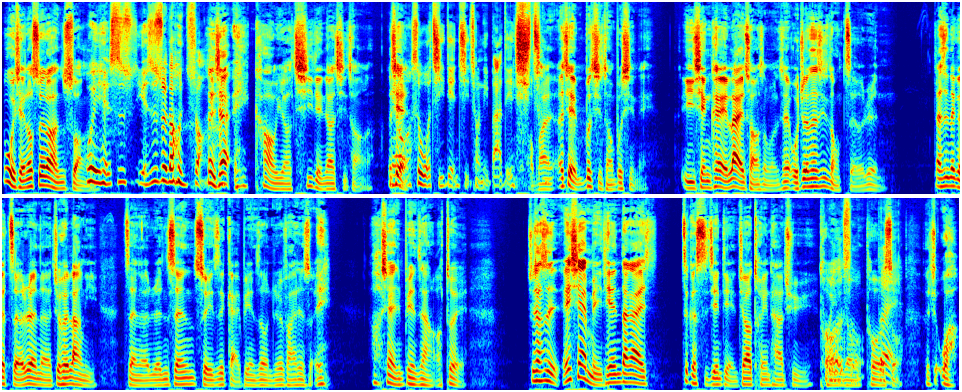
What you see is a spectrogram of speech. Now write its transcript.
因为我以前都睡到很爽，啊，我也是也是睡到很爽，啊。那你现在哎、欸、靠，要七点就要起床了，而且是我七点起床，你八点起床，而且不起床不行哎，欸。以前可以赖床什么，所以我觉得那是一种责任，但是那个责任呢，就会让你。整个人生随之改变之后，你就会发现说：“哎，啊，现在已经变这样了。”哦，对，就像是哎，现在每天大概这个时间点就要推他去托儿所，托儿所，而且哇，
